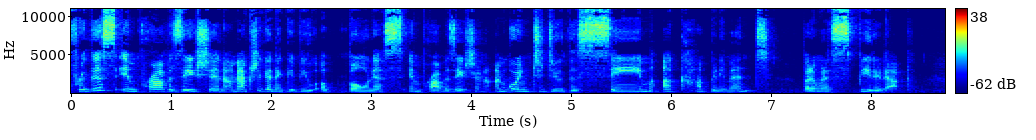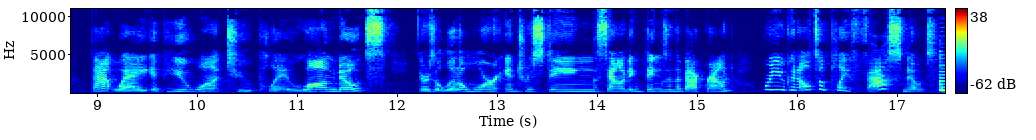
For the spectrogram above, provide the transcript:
For this improvisation, I'm actually gonna give you a bonus improvisation. I'm going to do the same accompaniment, but I'm gonna speed it up. That way, if you want to play long notes, there's a little more interesting sounding things in the background, or you can also play fast notes if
